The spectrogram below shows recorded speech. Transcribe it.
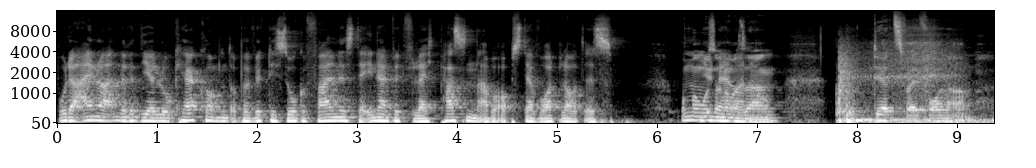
wo der ein oder andere Dialog herkommt und ob er wirklich so gefallen ist, der Inhalt wird vielleicht passen, aber ob es der Wortlaut ist. Und man muss auch noch mal never sagen, der hat zwei Vornamen.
